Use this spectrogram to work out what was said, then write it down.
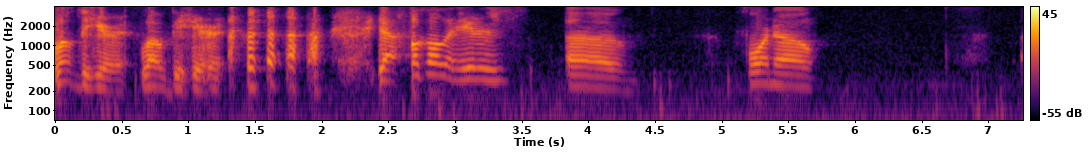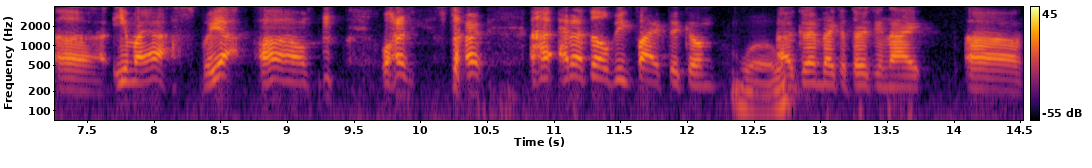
Love to hear it. Love to hear it. yeah, fuck all the haters. Um, 4 0. Uh, eat my ass. But yeah, um, why don't we start uh, NFL Week 5 pick 'em. Whoa. Uh, going back to Thursday night, uh,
